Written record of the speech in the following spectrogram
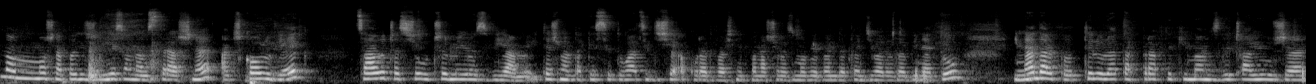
no, można powiedzieć, że nie są nam straszne, aczkolwiek cały czas się uczymy i rozwijamy. I też mam takie sytuacje, dzisiaj akurat właśnie po naszej rozmowie będę pędziła do gabinetu i nadal po tylu latach praktyki mam w zwyczaju, że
